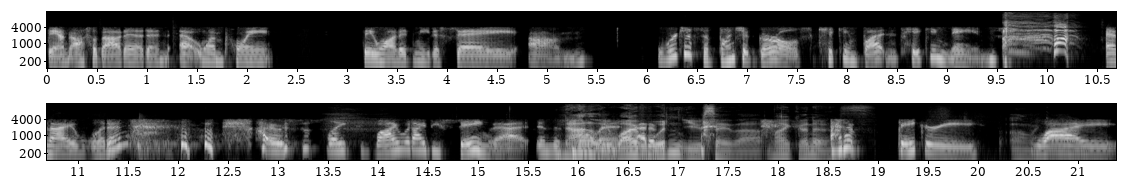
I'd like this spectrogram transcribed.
standoff about it. And at one point, they wanted me to say, um, "We're just a bunch of girls kicking butt and taking names." and I wouldn't. I was just like, why would I be saying that in this Natalie, moment? why a- wouldn't you say that? My goodness. at a bakery? oh why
